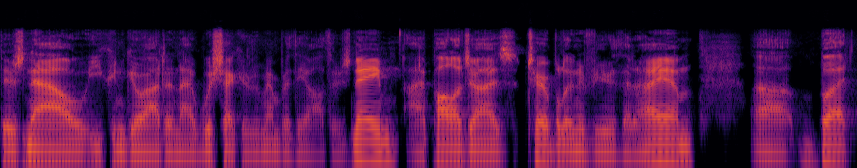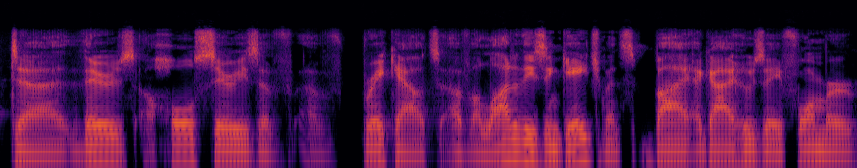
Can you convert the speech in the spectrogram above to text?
there's now, you can go out and I wish I could remember the author's name. I apologize, terrible interviewer that I am. Uh, but uh, there's a whole series of, of breakouts of a lot of these engagements by a guy who's a former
